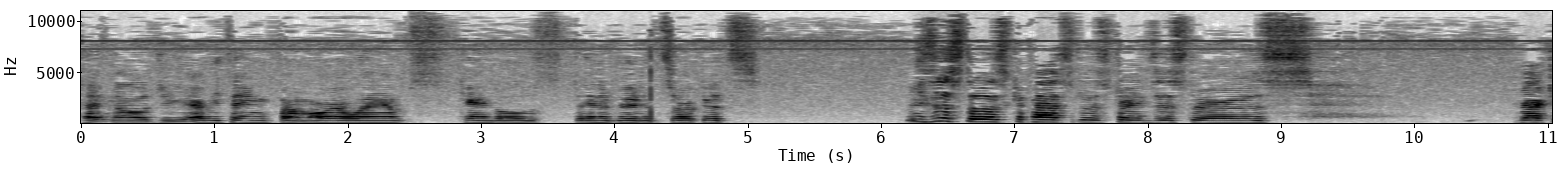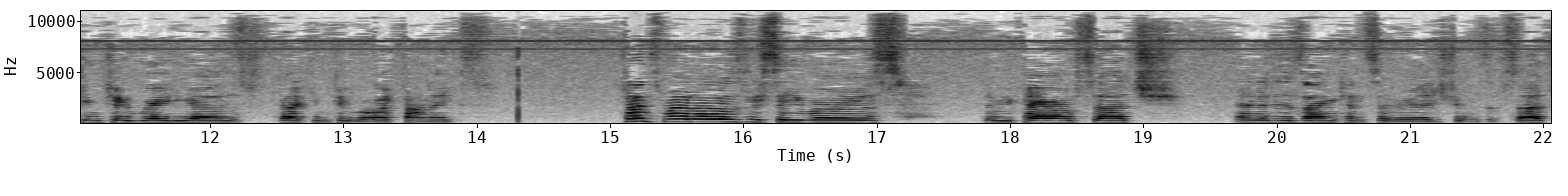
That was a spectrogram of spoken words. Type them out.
technology. Everything from oil lamps, candles, to integrated circuits, resistors, capacitors, transistors, vacuum tube radios, vacuum tube electronics, transmitters, receivers, the repair of such, and the design considerations of such.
